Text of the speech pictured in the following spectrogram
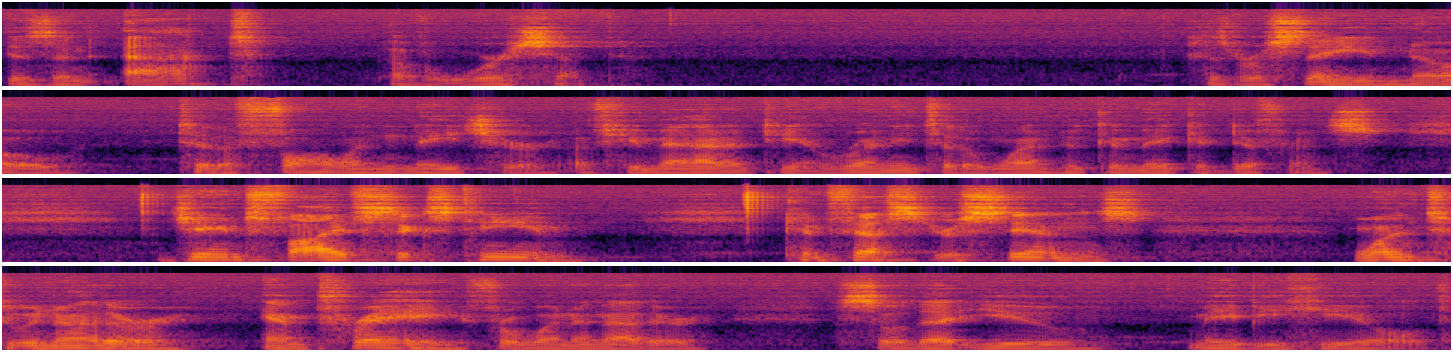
is an act of worship. Because we're saying no to the fallen nature of humanity and running to the one who can make a difference. James 5:16 Confess your sins one to another and pray for one another so that you may be healed.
